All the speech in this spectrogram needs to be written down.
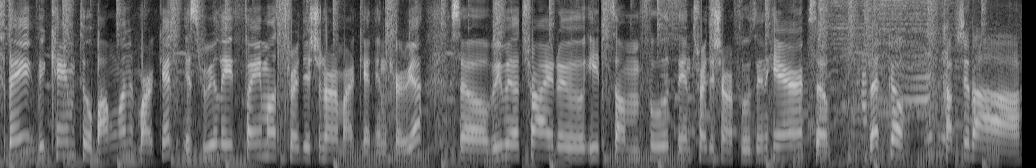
Today we came to Bangwon Market. It's really famous traditional market in Korea. So we will try to eat some foods in traditional foods in here. So let's go. 갑시다.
